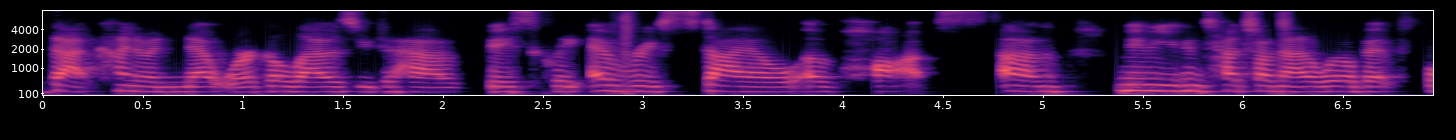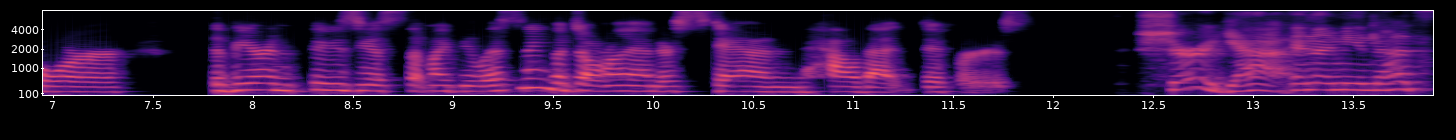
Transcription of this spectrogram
that kind of a network allows you to have basically every style of hops. Um, maybe you can touch on that a little bit for the beer enthusiasts that might be listening, but don't really understand how that differs. Sure. Yeah. And I mean, that's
